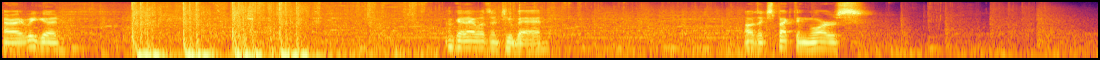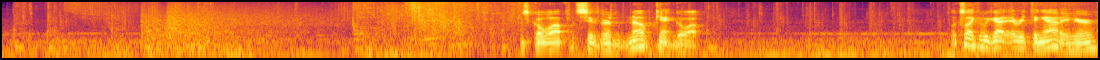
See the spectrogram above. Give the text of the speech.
Alright, we good. Okay, that wasn't too bad. I was expecting worse. Let's go up and see if there's... Nope, can't go up. Looks like we got everything out of here.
